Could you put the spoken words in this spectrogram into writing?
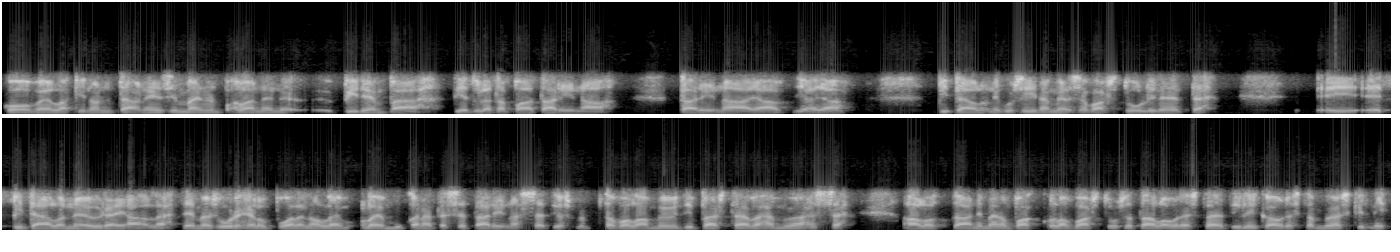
KV-lakin on, tämä on ensimmäinen palanen pidempää tietyllä tapaa tarinaa, tarinaa ja, ja, ja pitää olla niin kuin siinä mielessä vastuullinen, että ei, et pitää olla nöyrä ja lähtee myös urheilupuolen olemaan ole mukana tässä tarinassa, että jos me tavallaan myynti päästään vähän myöhässä aloittaa, niin meidän on pakko olla vastuussa taloudesta ja tilikaudesta myöskin, niin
